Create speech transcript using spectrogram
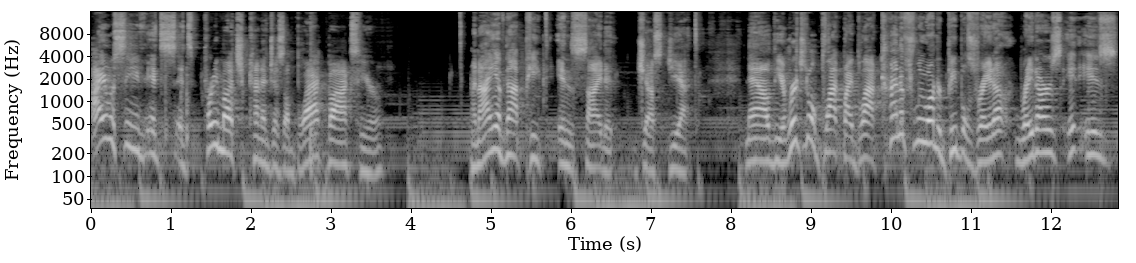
I received it's it's pretty much kind of just a black box here, and I have not peeked inside it just yet. Now, the original Bloc by Bloc kind of flew under people's radar radars. It is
